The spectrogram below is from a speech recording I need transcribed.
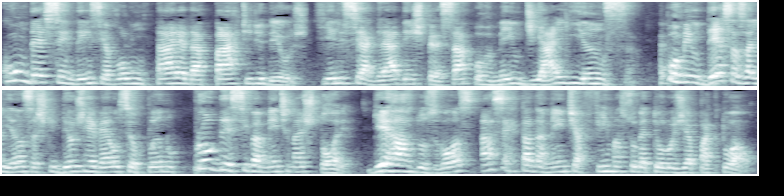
condescendência voluntária da parte de Deus, que ele se agrada em expressar por meio de aliança. É por meio dessas alianças que Deus revela o seu plano progressivamente na história. Gerhard dos Voss acertadamente afirma sobre a teologia pactual.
